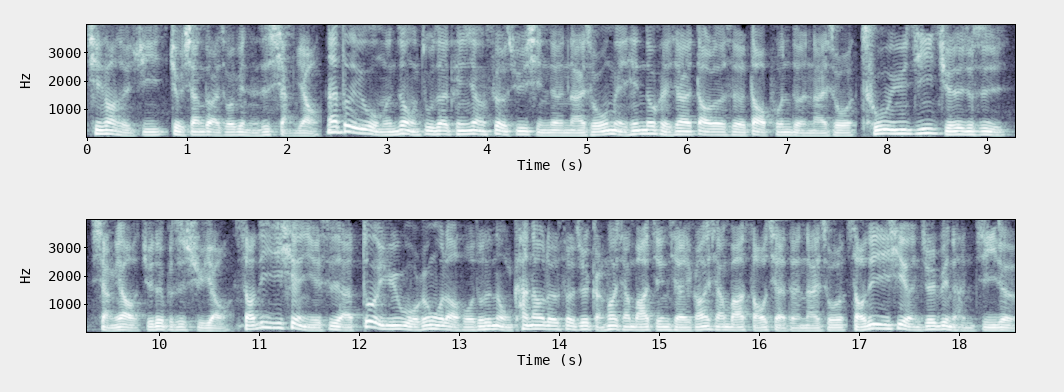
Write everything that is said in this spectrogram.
气泡水机就相对来说会变成是想要。那对于我们这种住在偏向社区型的人来说，我每天都可以下来倒垃圾、倒喷的人来说，厨余机绝对就是想要，绝对不是需要。扫地机器人也是啊，对于我跟我老婆都是那种看到垃圾就赶快想把它捡起来，赶快想把它扫起来的人来说，扫地机器人就会变得很鸡肋。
